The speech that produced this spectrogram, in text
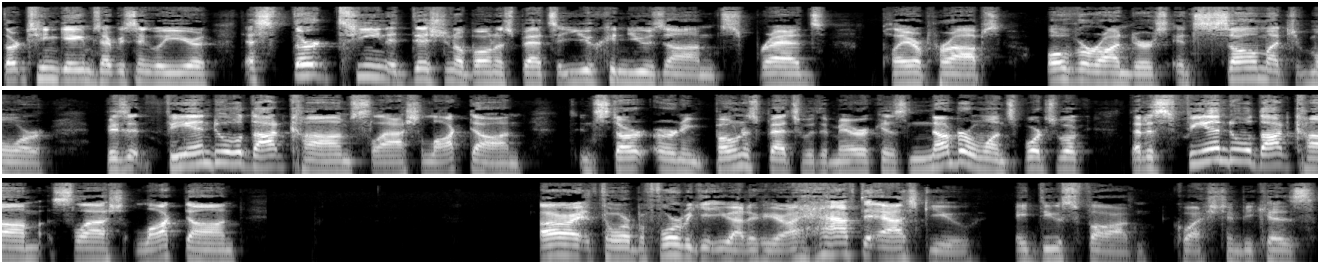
13 games every single year. That's 13 additional bonus bets that you can use on spreads, player props, over-unders, and so much more. Visit fanduel.com slash locked and start earning bonus bets with America's number one sportsbook. That is fanduel.com slash locked on. All right, Thor, before we get you out of here, I have to ask you a Deuce Vaughn question because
